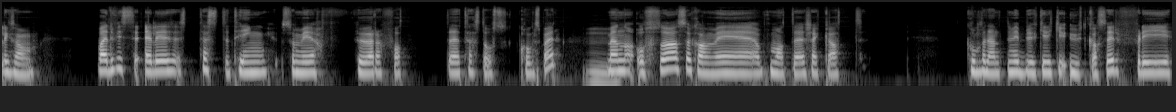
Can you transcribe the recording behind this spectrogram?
liksom Eller teste ting som vi før har fått eh, teste hos Kongsberg. Mm. Men også så kan vi på en måte sjekke at komponentene vi bruker, ikke utgasser, fordi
